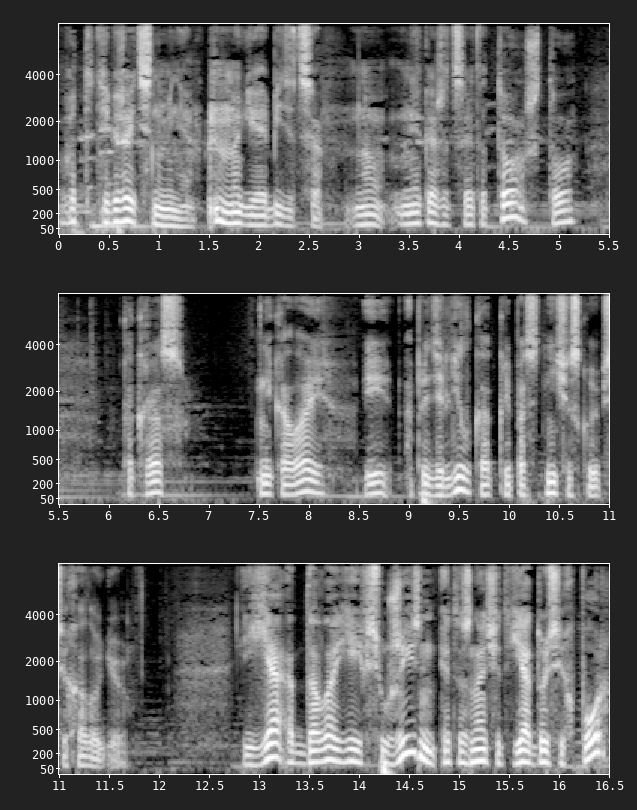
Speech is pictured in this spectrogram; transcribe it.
Вот не обижайтесь на меня. Многие обидятся. Но мне кажется, это то, что как раз Николай и определил как крепостническую психологию. Я отдала ей всю жизнь, это значит, я до сих пор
